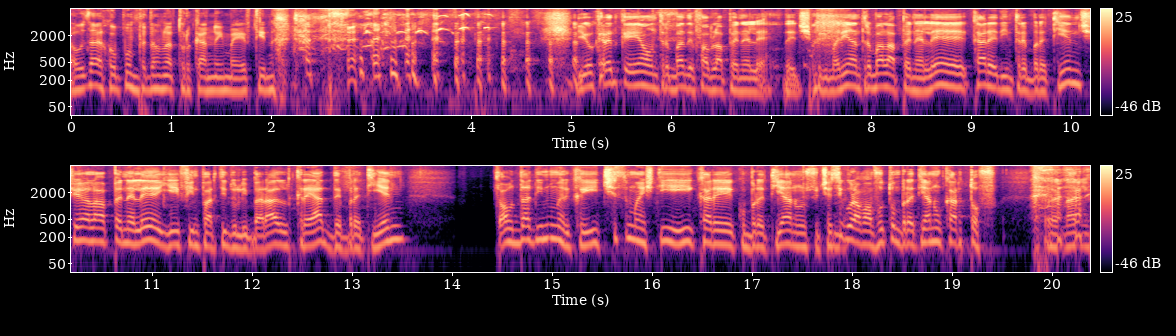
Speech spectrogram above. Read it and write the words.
Auzi, dacă o pun pe doamna Turcan, nu-i mai ieftin. Eu cred că ei au întrebat de fapt la PNL. Deci primăria a întrebat la PNL care dintre brătieni și la PNL, ei fiind Partidul Liberal, creat de brătieni, au dat din numeri, că ei ce să mai știe ei care e cu brătianul, nu știu ce. Sigur, am avut un brătianul cartof în anii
